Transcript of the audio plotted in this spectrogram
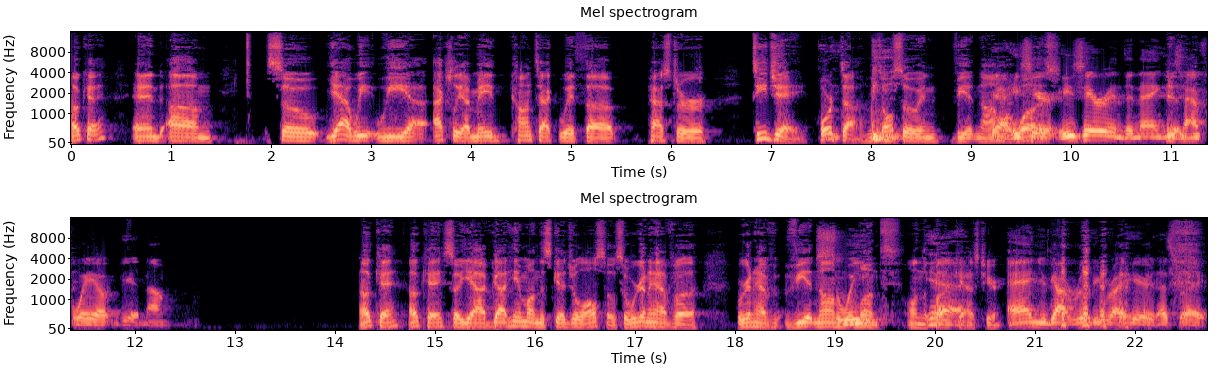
Okay. And um, so yeah, we we uh, actually I made contact with uh, Pastor TJ Horta, who's also in Vietnam. yeah, he's was. here. He's here in Da Nang. He's Yeah, halfway up Vietnam. Okay. Okay. So yeah, I've got him on the schedule also. So we're gonna have uh we're gonna have Vietnam Sweet. month on the Yeah. podcast here. And you got Rudy right here. That's right.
